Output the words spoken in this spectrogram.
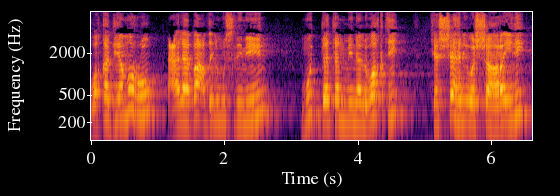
وقد يمر على بعض المسلمين مدة من الوقت كالشهر والشهرين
